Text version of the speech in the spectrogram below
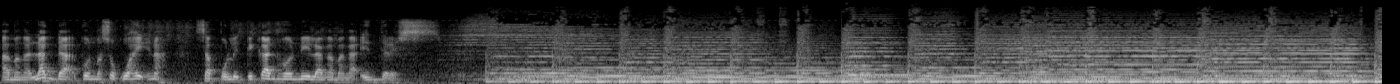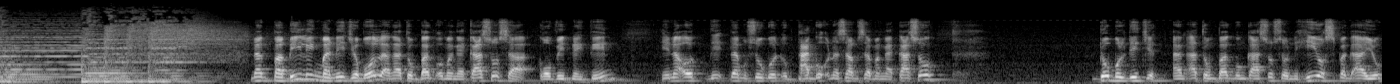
ang mga lagda kung masukwahi na sa politikanhon nila nga mga interes. Nagpabiling manageable ang atong bag-o mga kaso sa COVID-19. Hinaot di ta musugod og tago na sab sa mga kaso double digit ang atong bagong kaso so nihiyos pag-ayo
